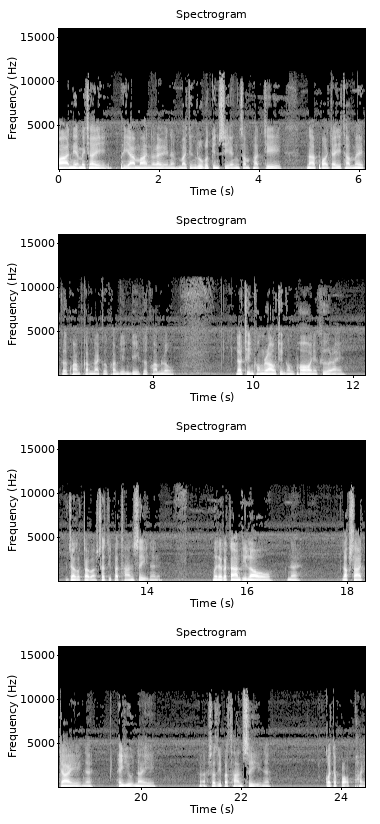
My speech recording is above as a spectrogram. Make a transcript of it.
มาเนี่ยไม่ใช่พยามารอะไรเลยนะหมายถึงรูปรสกลิ่นเสียง สัมผัสที่น่าพอใจที่ทำให้เกิดความกำหนัดเกิดความยินดี เกิดความโลภแล้วถิ่นของเราถิ่นของพ่อเนี่ยคืออะไรพระเจ้าก็ตรัสว่าสติปัฏฐานสี่นั่นแหละเมื่อใดก็ตามที่เรานะรักษาใจนะให้อยู่ใน สติปัฏฐานสี่นะก็จะปลอดภัย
